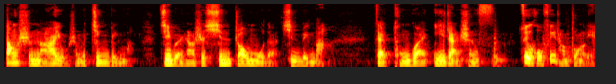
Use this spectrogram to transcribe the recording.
当时哪有什么精兵啊？基本上是新招募的新兵吧，在潼关一战身死，最后非常壮烈。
